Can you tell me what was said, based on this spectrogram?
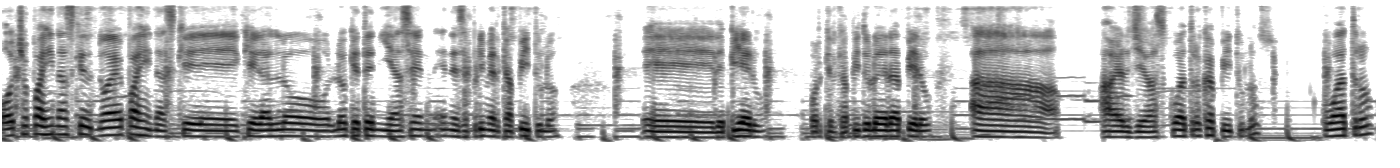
ocho páginas, que nueve páginas, que, que era lo, lo, que tenías en, en ese primer capítulo eh, de Piero, porque el capítulo era Piero, a, a ver, llevas cuatro capítulos, cuatro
